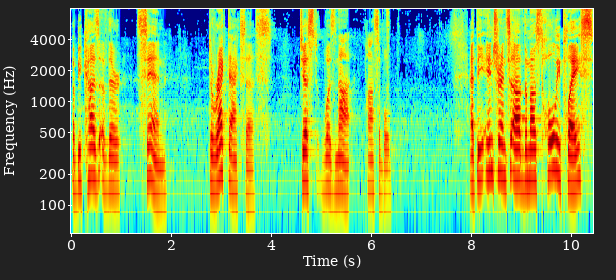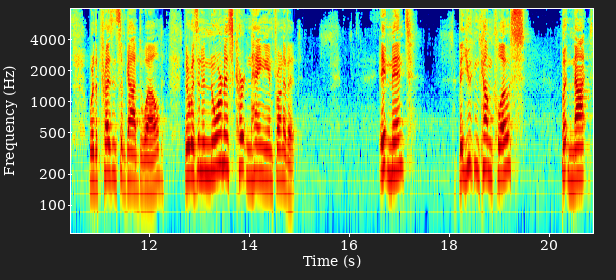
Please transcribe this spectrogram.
But because of their sin, direct access just was not possible. At the entrance of the most holy place, where the presence of God dwelled, there was an enormous curtain hanging in front of it. It meant that you can come close, but not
